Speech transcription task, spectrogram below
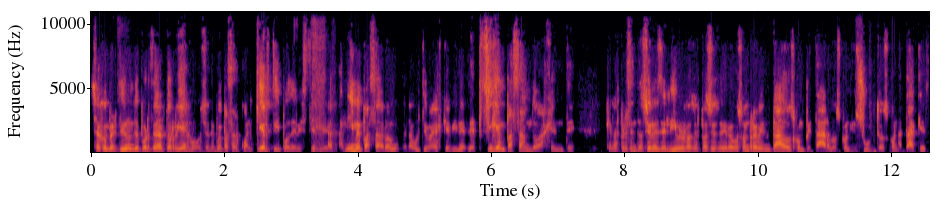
se ha convertido en un deporte de alto riesgo. O sea, te puede pasar cualquier tipo de bestialidad. A mí me pasaron, la última vez que vine, le siguen pasando a gente que las presentaciones de libros, los espacios de diálogo son reventados con petardos, con insultos, con ataques.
